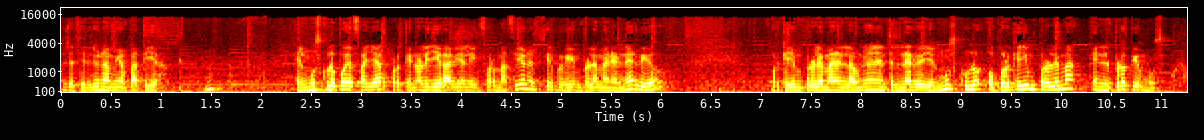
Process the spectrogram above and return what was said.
es decir, de una miopatía. El músculo puede fallar porque no le llega bien la información, es decir, porque hay un problema en el nervio, porque hay un problema en la unión entre el nervio y el músculo o porque hay un problema en el propio músculo.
